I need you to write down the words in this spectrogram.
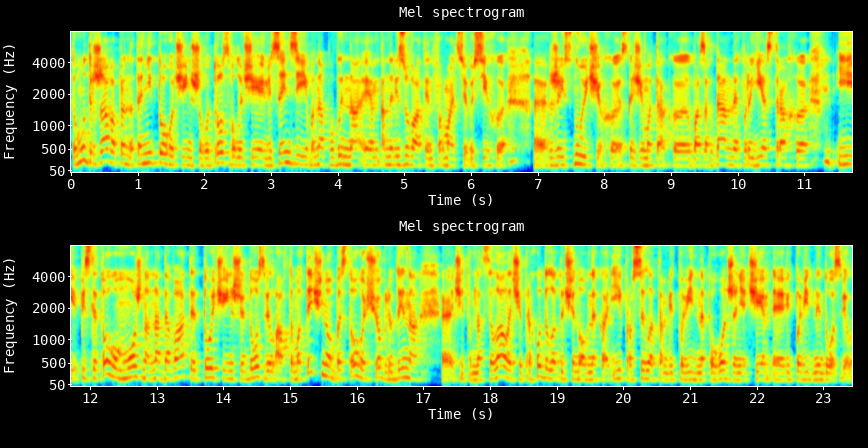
Тому держава при наданні того чи іншого дозволу чи ліцензії вона повинна е, аналізувати інформацію в усіх вже існуючих, скажімо так, базах даних в реєстрах, і після того можна надавати той чи інший дозвіл автоматично, без того, щоб людина чи там надсилала, чи приходила до чиновника і просила там відповідне погодження чи відповідний дозвіл.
